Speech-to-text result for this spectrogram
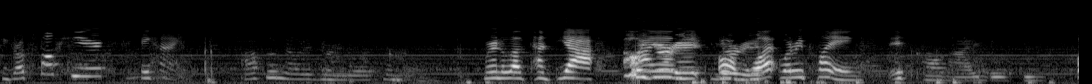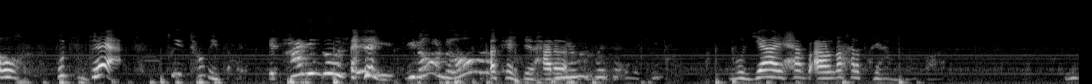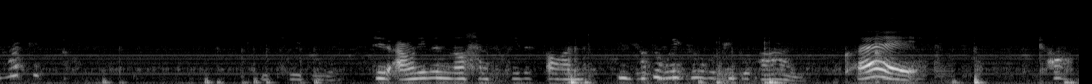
friend, Shocky Girl 12 here. Hey, hi. Also known as Miranda Temple. Miranda loves 10. Yeah. Oh, I you're am- it. Oh, You're it. what? What are we playing? It's called hide and go seek. Oh, what's that? Please tell me about it. It's hide and go seek. you don't know? Okay, dude, how You to... never played that as a kid? Well, yeah, I have... I don't know how to play on. You have to. You played it. Dude, I don't even know how to play this on... Dude, you have to wait till the people hide. Okay. God.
